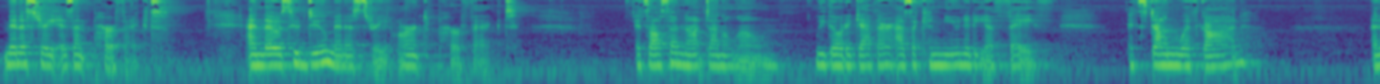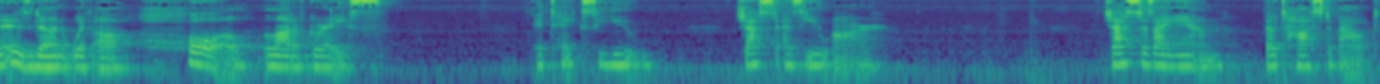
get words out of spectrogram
Ministry isn't perfect, and those who do ministry aren't perfect. It's also not done alone. We go together as a community of faith. It's done with God, and it is done with a whole lot of grace. It takes you just as you are, just as I am, though tossed about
